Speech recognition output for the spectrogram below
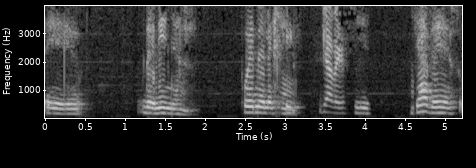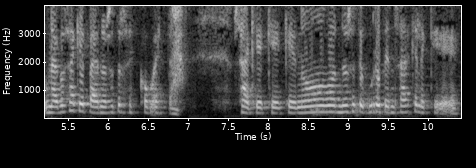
eh, de niñas, pueden elegir. Ya ves. Y ya ves, una cosa que para nosotros es como esta. O sea, que, que, que no, no se te ocurre pensar que le que...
